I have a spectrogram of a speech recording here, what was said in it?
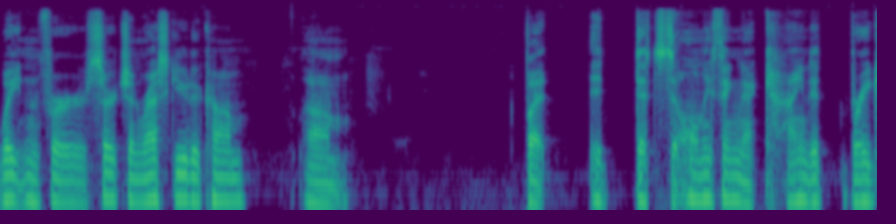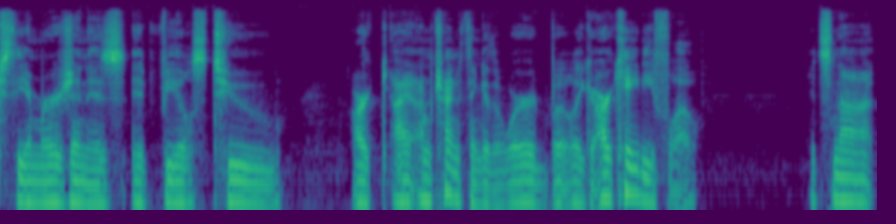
waiting for search and rescue to come. Um that's the only thing that kind of breaks the immersion is it feels too arc I, i'm trying to think of the word but like arcadey flow it's not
